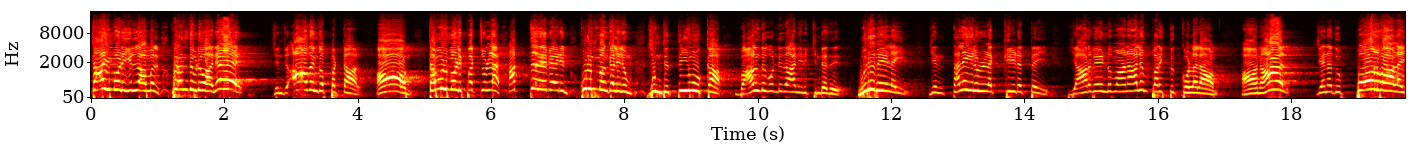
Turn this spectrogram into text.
தாய்மொழி இல்லாமல் பிறந்து விடுவானே என்று ஆதங்கப்பட்டால் ஆம் தமிழ் மொழி பற்றுள்ள அத்தனை பேரின் குடும்பங்களிலும் இன்று திமுக வாழ்ந்து கொண்டுதான் இருக்கின்றது. ஒருவேளை என் தலையில் உள்ள கிரீடத்தை யார் வேண்டுமானாலும் பறித்துக் கொள்ளலாம். ஆனால் எனது போர்வாளை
